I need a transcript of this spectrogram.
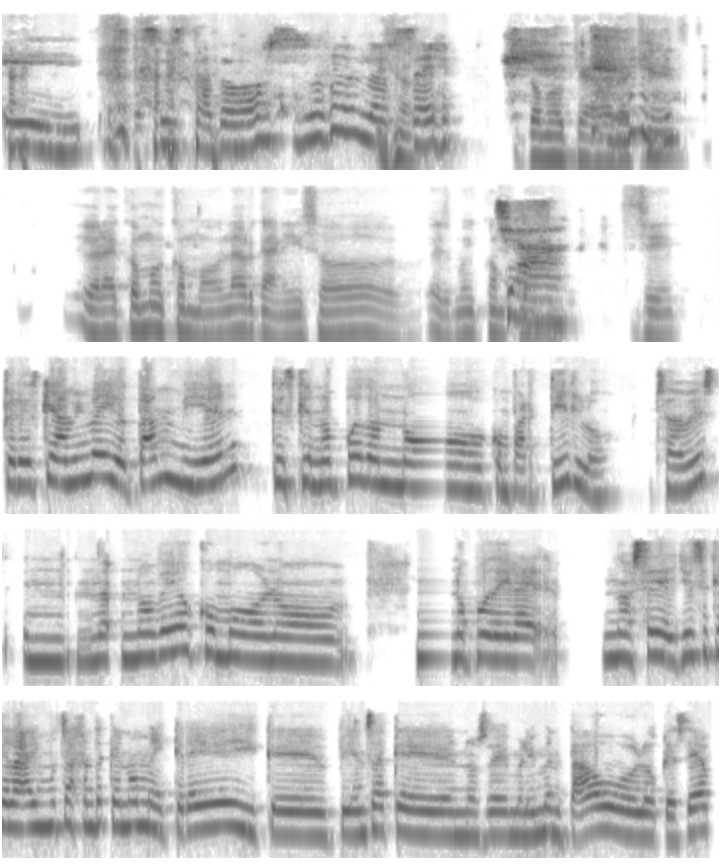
Y asusta a todos, lo sé. Como que ahora que ahora como, como la organizo es muy complejo. Ya. Sí, pero es que a mí me ha ido tan bien que es que no puedo no compartirlo, ¿sabes? No, veo cómo no, no poder, no sé, yo sé que hay mucha gente que no me cree y que piensa que, no sé, me lo he inventado o lo que sea,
